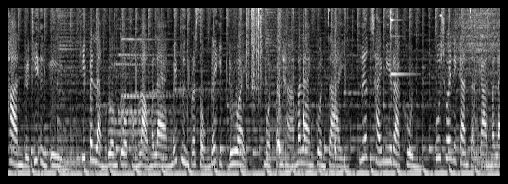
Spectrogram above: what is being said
ภัณฑ์หรือที่อื่น ๆ ที่เป็นแหล่งรวมตัวของเหล่าแมลงไม่พึงประสงค์ได้อีกด้วย หมดปัญหาแมลงกวนใจ เลือกใช้มีราคุณ ผู้ช่วยในการจัดการแมล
